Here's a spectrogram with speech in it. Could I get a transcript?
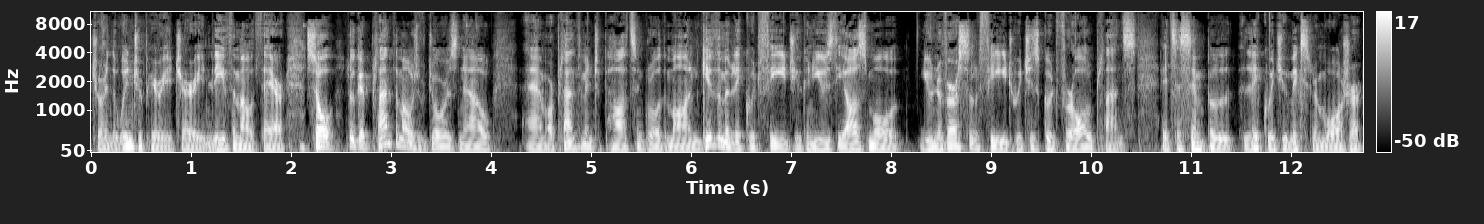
during the winter period, Jerry, and leave them out there. So look at plant them out of doors now, um, or plant them into pots and grow them on. Give them a liquid feed. You can use the Osmo Universal Feed, which is good for all plants. It's a simple liquid. You mix it in water,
